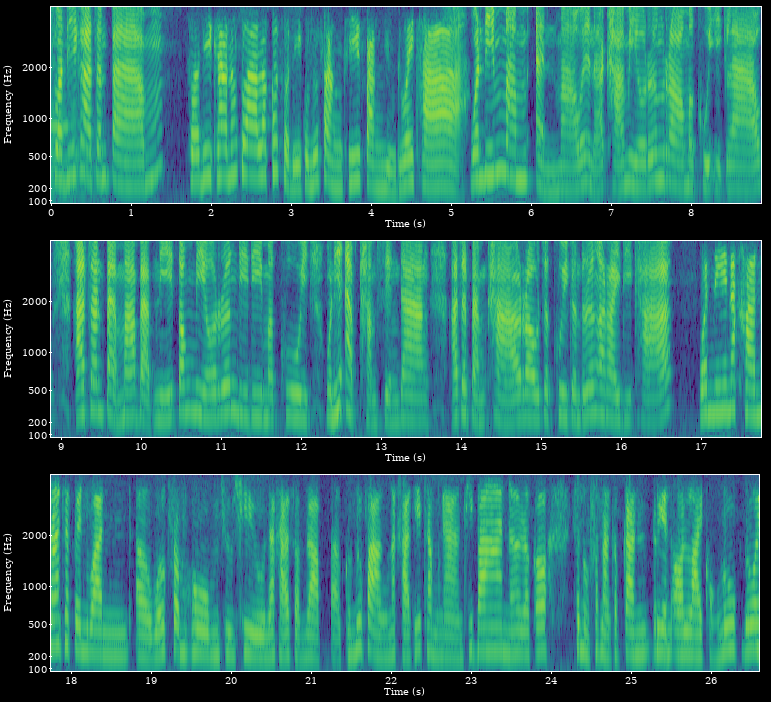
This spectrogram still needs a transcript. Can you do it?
สวัสดีค่ะจันแปม สวัสดีค่ะน้องปลาแล้วก็สวัสดีคุณผู้ฟังที่ฟังอยู่ด้วยค่ะ วันนี้มัมแอนเมาส์นะคะ มีเรื่องราวมาคุยอีกแล้ว อาจารย์แปมมาแบบนี้ต้องมีเรื่องดีๆ มาคุย วันนี้แอบถามเสียงดัง อาจารย์แปมขาเราจะคุยกันเรื่องอะไรดีคะ วันนี้นะคะน่าจะเป็นวันเอ่อ work from home ชิลๆนะคะสำหรับคุณผู้ฟังนะคะที่ทำงานที่บ้านนะแล้วก็สนุกสนานกับการเรียนออนไลน์ของลูกด้วย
